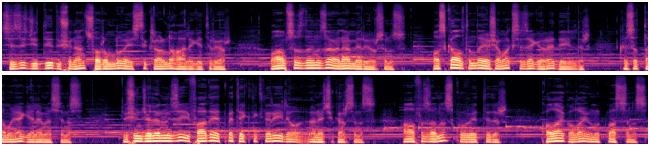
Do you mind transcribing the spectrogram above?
Sizi ciddi düşünen, sorumlu ve istikrarlı hale getiriyor. Bağımsızlığınıza önem veriyorsunuz. Baskı altında yaşamak size göre değildir. Kısıtlamaya gelemezsiniz.'' Düşüncelerinizi ifade etme teknikleriyle öne çıkarsınız. Hafızanız kuvvetlidir. Kolay kolay unutmazsınız.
